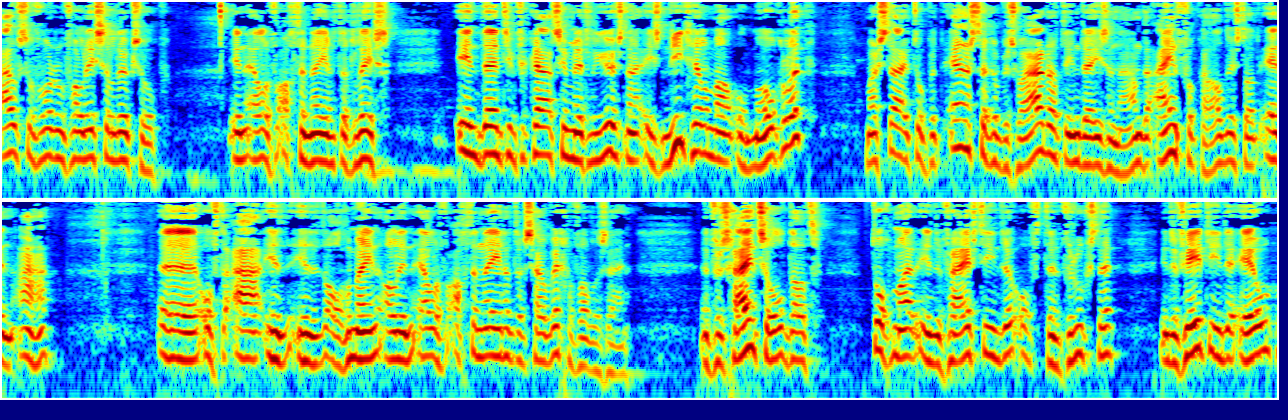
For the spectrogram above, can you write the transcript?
oudste vorm van Lisse Lux op. In 1198 Lis. Identificatie met Liusna is niet helemaal onmogelijk, maar stuit op het ernstige bezwaar dat in deze naam de eindvokaal, dus dat NA, uh, of de A in, in het algemeen al in 1198 zou weggevallen zijn. Een verschijnsel dat toch maar in de 15e of ten vroegste in de 14e eeuw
